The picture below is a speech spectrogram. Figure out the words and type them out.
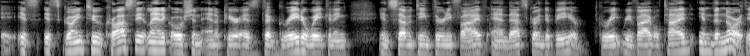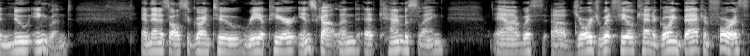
it's it's going to cross the Atlantic Ocean and appear as the Great Awakening in 1735, and that's going to be a great revival tide in the north, in New England. And then it's also going to reappear in Scotland at Cambuslang, uh, with uh, George Whitefield kind of going back and forth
